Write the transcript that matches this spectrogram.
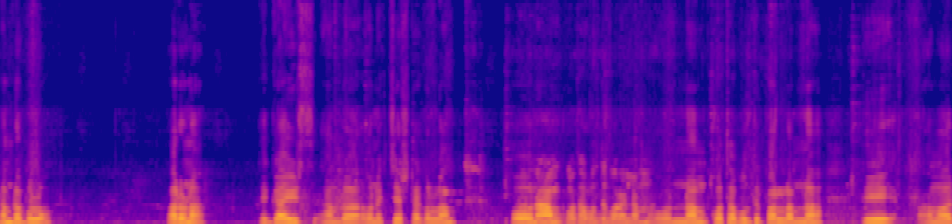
নামটা বলো। পারো না? গাইডস আমরা অনেক চেষ্টা করলাম। ওর নাম কথা বলতে পারলাম না। ওর নাম কথা বলতে পারলাম না। তে আমার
